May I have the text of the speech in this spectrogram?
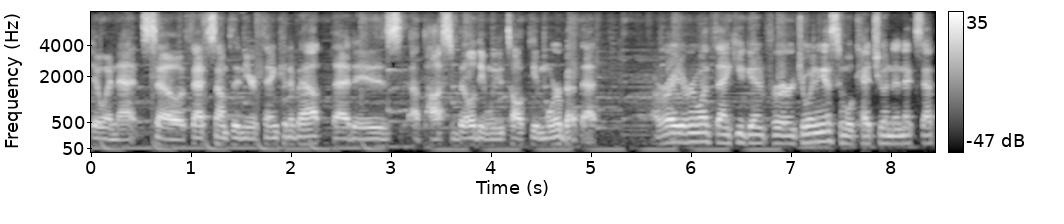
doing that. So if that's something you're thinking about, that is a possibility. We can talk to you more about that. All right, everyone. Thank you again for joining us, and we'll catch you in the next episode.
